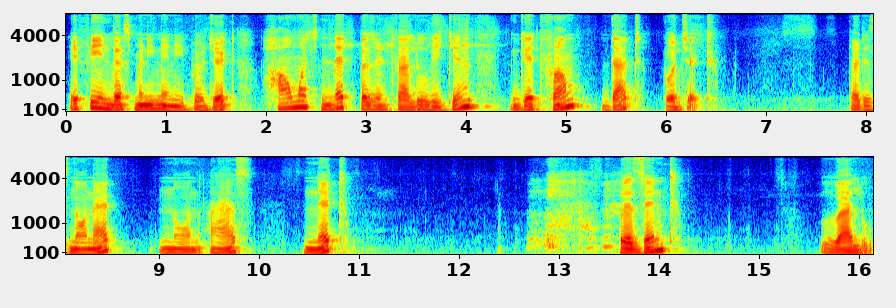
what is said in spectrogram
If we investment in any project how much net present value we can get from that project. That is known as known as net present value.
